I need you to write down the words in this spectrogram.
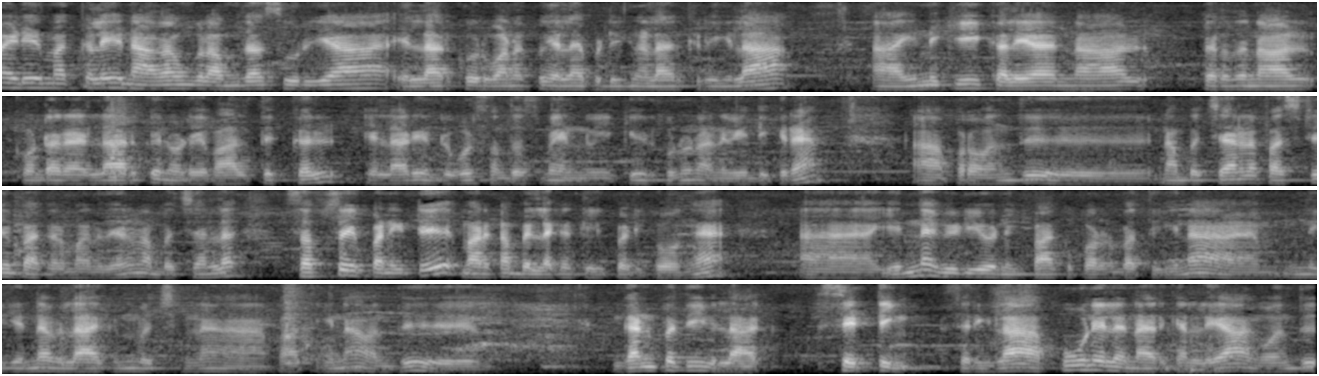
மைடியர் மக்களே நான் தான் உங்கள் அமுதா சூர்யா. எல்லாருக்கும் ஒரு வணக்கம். எல்லா எப்படி நல்லா இருக்கிறீங்களா? இன்னைக்கு கல்யாண நாள் பிறந்த நாள் கொண்டாட எல்லாருக்கும் என்னுடைய வாழ்த்துக்கள். எல்லோரும் இன்று கூட சந்தோஷமாக இன்னைக்கு இருக்கணும்னு நான் வேண்டிக்கிறேன். அப்புறம் வந்து நம்ம சேனலை ஃபஸ்ட் டைம் பார்க்குற மாதிரி இருந்ததுன்னா நம்ம சேனலை சப்ஸ்கிரைப் பண்ணிவிட்டு மறக்காம பெல்லைக்கன் கிளிக் பண்ணிக்கோங்க. என்ன வீடியோ இன்றைக்கி பார்க்க போகிறோன்னு பார்த்தீங்கன்னா இன்றைக்கி என்ன விழாக்குன்னு வச்சிங்கன்னா பார்த்தீங்கன்னா வந்து கணபதி விழாக் செட்டிங் சரிங்களா? பூனேல நான் இருக்கேன் இல்லையா? அங்கே வந்து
